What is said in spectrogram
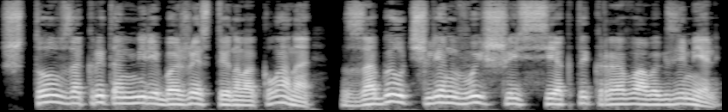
что в закрытом мире божественного клана забыл член высшей секты кровавых земель?»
